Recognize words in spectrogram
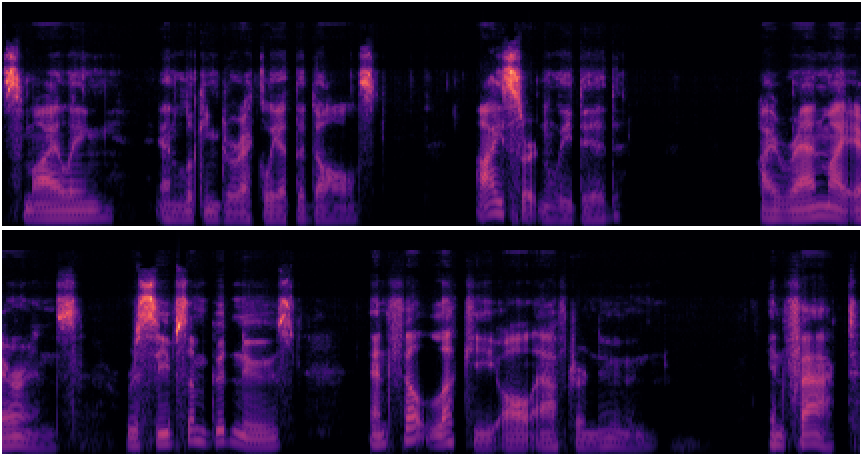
smiling and looking directly at the dolls. I certainly did. I ran my errands, received some good news, and felt lucky all afternoon. In fact,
